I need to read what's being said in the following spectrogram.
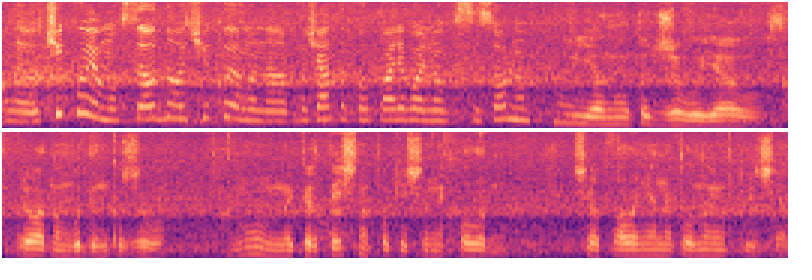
але очікуємо, все одно очікуємо на початок опалювального сезону. Ну, я не тут живу, я в приватному будинку живу. Ну, не критично, поки що не холодно. Ще опалення не плануємо включати.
